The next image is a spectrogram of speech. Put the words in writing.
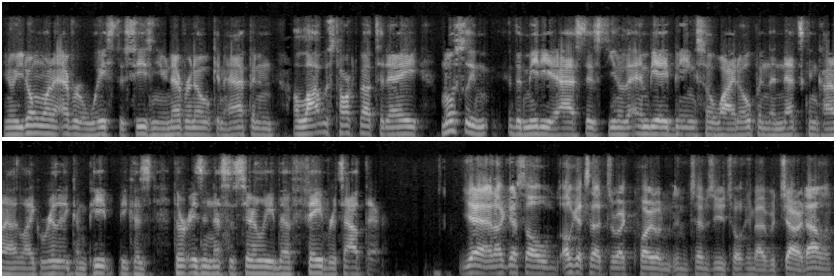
you know you don't want to ever waste the season. You never know what can happen. And a lot was talked about today. Mostly the media asked this, you know, the NBA being so wide open, the Nets can kind of like really compete because there isn't necessarily the favorites out there. Yeah, and I guess I'll I'll get to that direct quote in terms of you talking about with Jarrett Allen.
